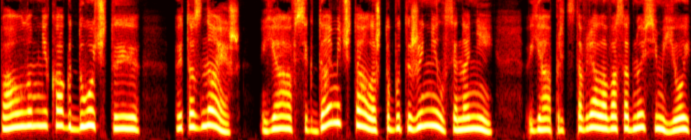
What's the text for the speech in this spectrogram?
«Паула мне как дочь, ты это знаешь. Я всегда мечтала, чтобы ты женился на ней. Я представляла вас одной семьей.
